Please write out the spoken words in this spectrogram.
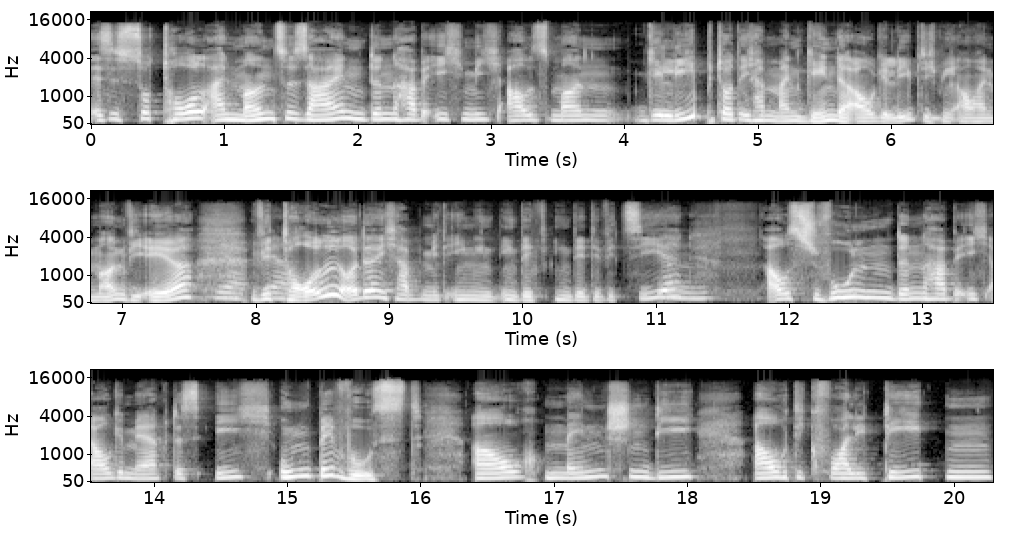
es ist so toll, ein Mann zu sein. Und dann habe ich mich als Mann geliebt oder ich habe mein Gender auch geliebt. Ich bin auch ein Mann wie er. Ja, wie ja. toll, oder? Ich habe mit ihm identifiziert. Aus Schwulen, dann habe ich auch gemerkt, dass ich unbewusst auch Menschen, die auch die Qualitäten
